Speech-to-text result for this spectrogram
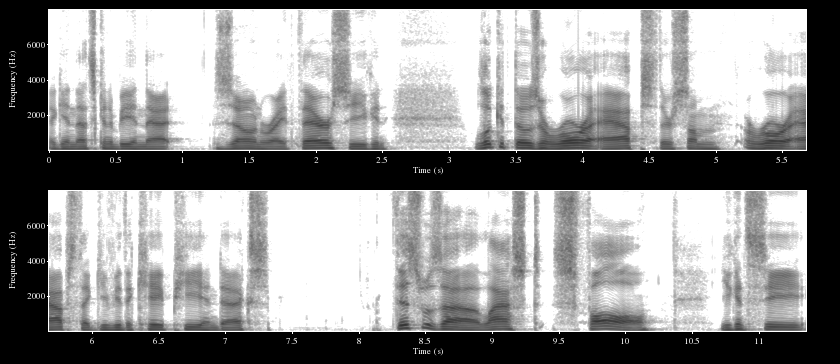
Again, that's going to be in that zone right there so you can look at those Aurora apps. There's some Aurora apps that give you the KP index. This was uh, last fall. You can see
